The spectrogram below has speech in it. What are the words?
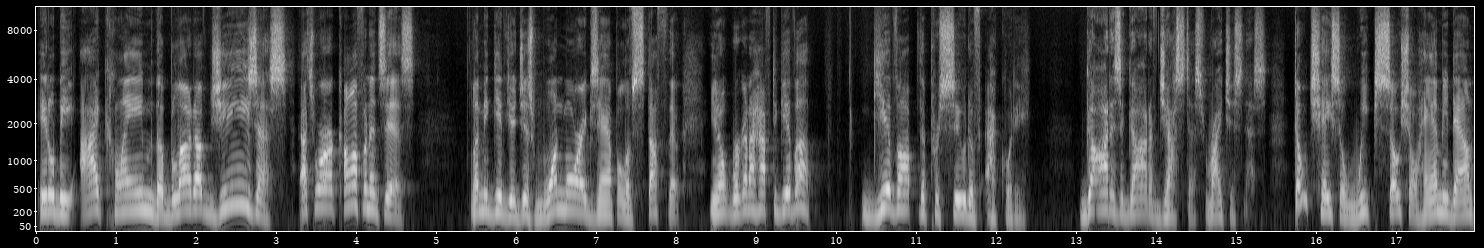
It'll be, I claim the blood of Jesus. That's where our confidence is. Let me give you just one more example of stuff that, you know, we're going to have to give up. Give up the pursuit of equity. God is a God of justice, righteousness. Don't chase a weak social hand me down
